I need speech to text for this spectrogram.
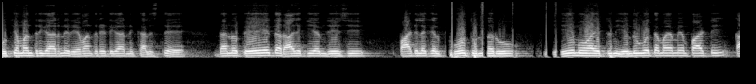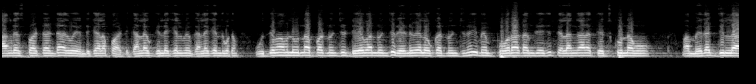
ముఖ్యమంత్రి గారిని రేవంత్ రెడ్డి గారిని కలిస్తే దాన్ని పేద పెద్ద రాజకీయం చేసి పార్టీలకు వెళ్ళి పోతున్నారు. ఏమో అవుతుంది ఎందుకు పోతామా మేము పార్టీ? కాంగ్రెస్ పార్టీ అంటే అది ఎండుకేల పార్టీ? గల్ల గిల్లకెళ్ళి మేము గల్లకి ఎందుకు పోతాం? ఉద్యమంలో ఉన్నప్పటి నుంచి డే వన్ నుంచి రెండు వేల ఒకటి నుంచి మేము పోరాటం చేసి తెలంగాణ తెచ్చుకున్నాము. మా మెదక్ జిల్లా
